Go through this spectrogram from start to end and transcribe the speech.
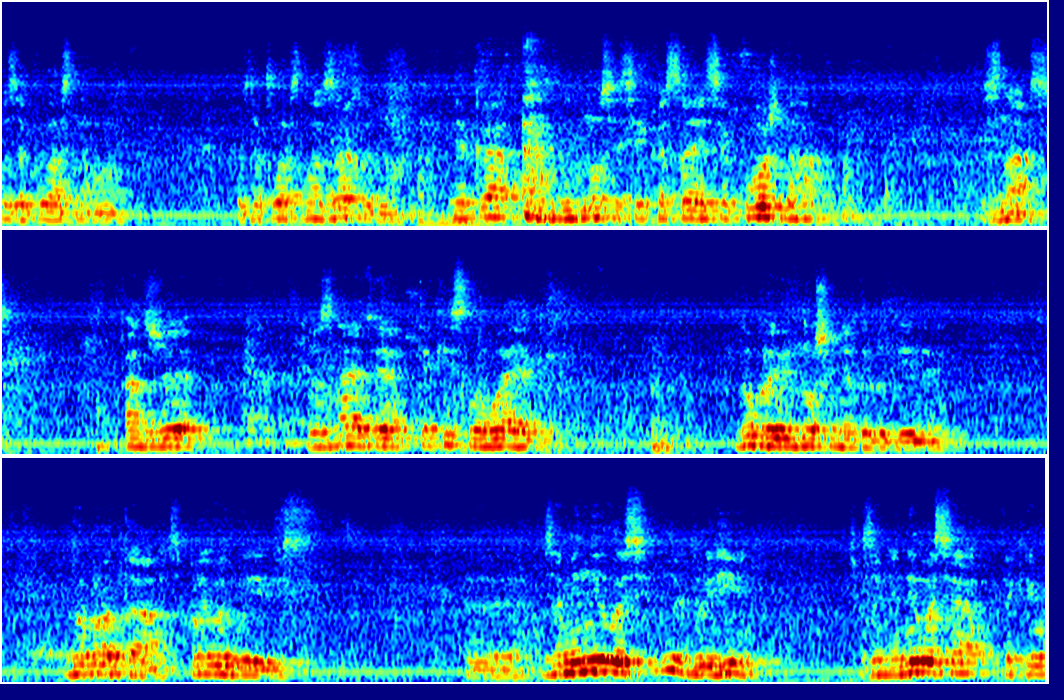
позакласного, позакласного заходу, яка відноситься і касається кожного з нас. Адже ви знаєте такі слова, як добре відношення до людини, доброта, справедливість. Е, Замінилось, ну і другі замінилося таким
